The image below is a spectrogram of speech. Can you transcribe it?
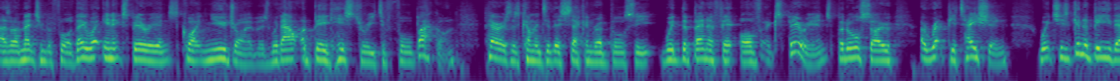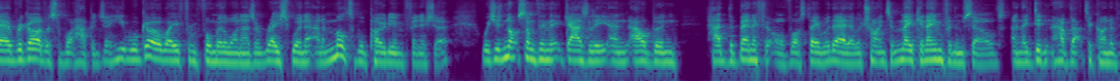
as I mentioned before, they were inexperienced, quite new drivers without a big history to fall back on. Perez has come into this second Red Bull seat with the benefit of experience, but also a reputation, which is going to be there regardless of what happens. He will go away from Formula One as a race winner and a multiple podium finisher, which is not something that Gasly and Albon had the benefit of whilst they were there. They were trying to make a name for themselves and they didn't have that to kind of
